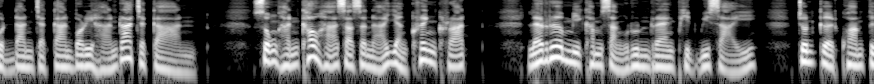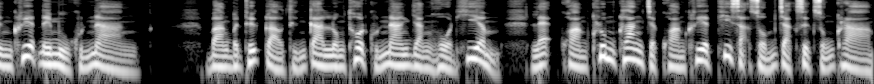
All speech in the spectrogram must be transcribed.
กดดันจากการบริหารราชการ ทรงหันเข้าหาศาสนาอย่างเคร่งครัด และเริ่มมีคำสั่งรุนแรงผิดวิสัย จนเกิดความตึงเครียดในหมู่ขุนนาง บางบันทึกกล่าวถึงการลงโทษขุนนางอย่างโหดเหี้ยม และความคลุ่มคลั่งจากความเครียดที่สะสมจากศึกสงคราม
